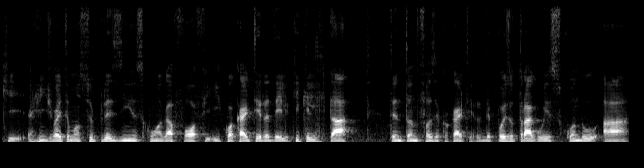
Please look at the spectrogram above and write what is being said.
que a gente vai ter umas surpresinhas com o HFOF e com a carteira dele, o que, que ele está tentando fazer com a carteira. Depois eu trago isso quando a,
